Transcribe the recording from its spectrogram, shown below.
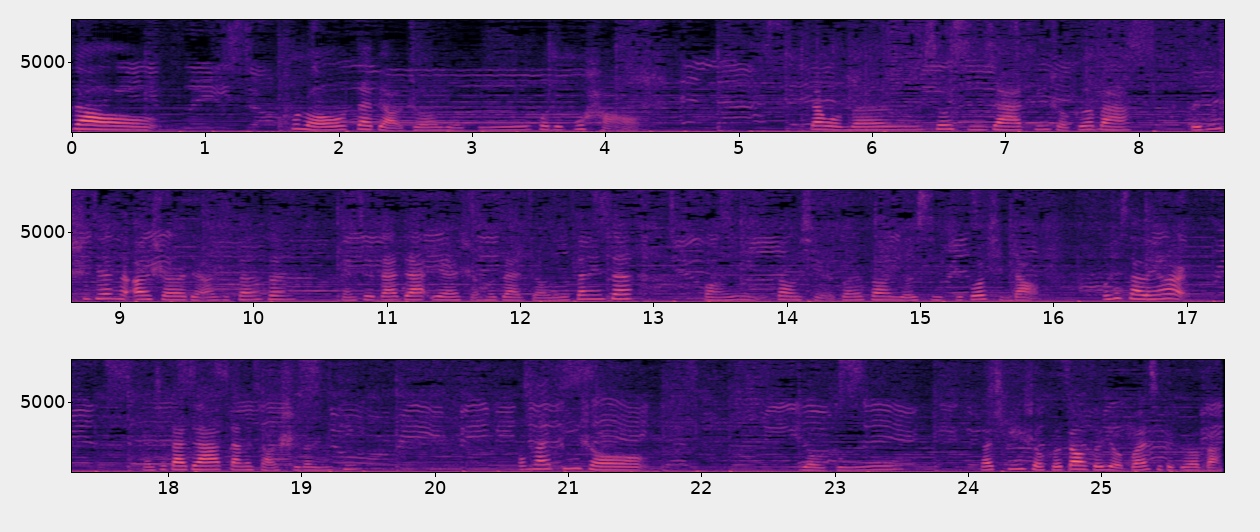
说到骷髅代表着有毒或者不好，让我们休息一下，听一首歌吧。北京时间的二十二点二十三分，感谢大家依然守候在九零三零三网易暴雪官方游戏直播频道，我是小灵儿，感谢大家半个小时的聆听。我们来听一首有毒，来听一首和盗贼有关系的歌吧，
